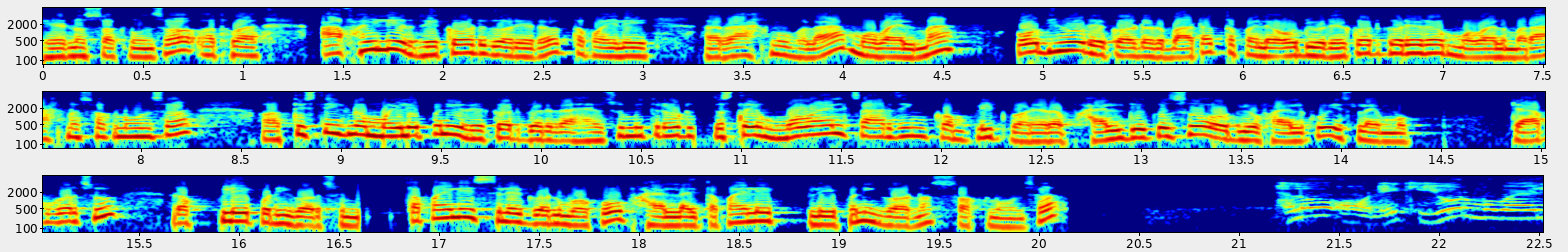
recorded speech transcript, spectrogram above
हेर्न सक्नुहुन्छ अथवा आफैले रेकर्ड गरेर तपाईँले राख्नुहोला मोबाइलमा। अडियो रेकर्डरबाट तपाईँले अडियो रेकर्ड गरेर मोबाइलमा राख्न सक्नुहुन्छ। त्यस्तै गरेर मैले पनि रेकर्ड गरेर राखेको छु मित्रहरू। जस्तै मोबाइल चार्जिङ कम्प्लिट भनेर फाइल दिएको छु अडियो फाइलको यसलाई म ट्याप गर्छु र प्ले पनि गर्छु तपाईँले सिलेक्ट गर्नुभएको फाइललाई तपाईँले प्ले पनि गर्न सक्नुहुन्छ। Hello Anik your mobile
